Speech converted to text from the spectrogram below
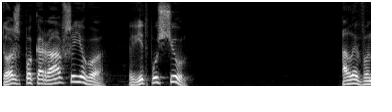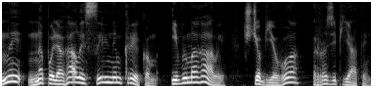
Тож, покаравши його, відпущу. Але вони наполягали сильним криком і вимагали, щоб його розіп'яти.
